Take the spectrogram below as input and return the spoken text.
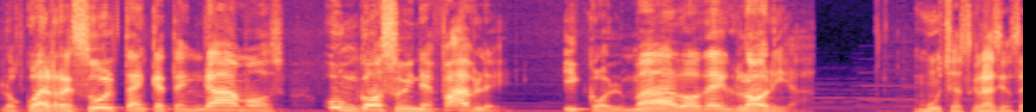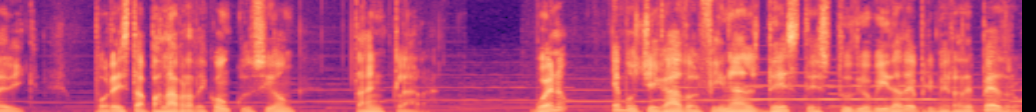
lo cual resulta en que tengamos un gozo inefable y colmado de gloria. Muchas gracias, Eric, por esta palabra de conclusión tan clara. Bueno, hemos llegado al final de este estudio vida de Primera de Pedro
